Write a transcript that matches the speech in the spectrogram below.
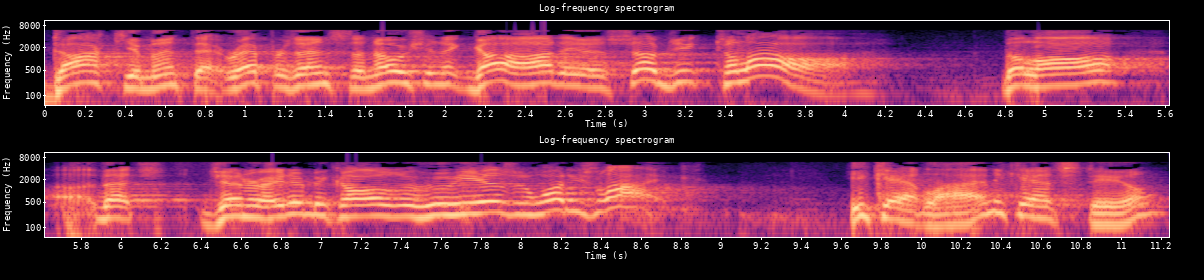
document that represents the notion that God is subject to law. The law uh, that's generated because of who He is and what He's like. He can't lie and He can't steal.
